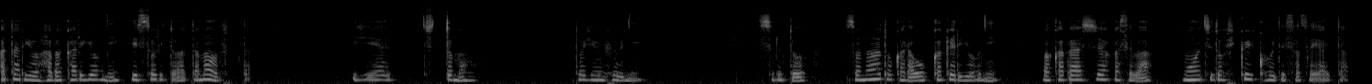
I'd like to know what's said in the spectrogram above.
辺りをはばかるようにひっそりと頭を振った。いいえちっともというふうにするとその後から追っかけるように若林博士はもう一度低い声でささやいた。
